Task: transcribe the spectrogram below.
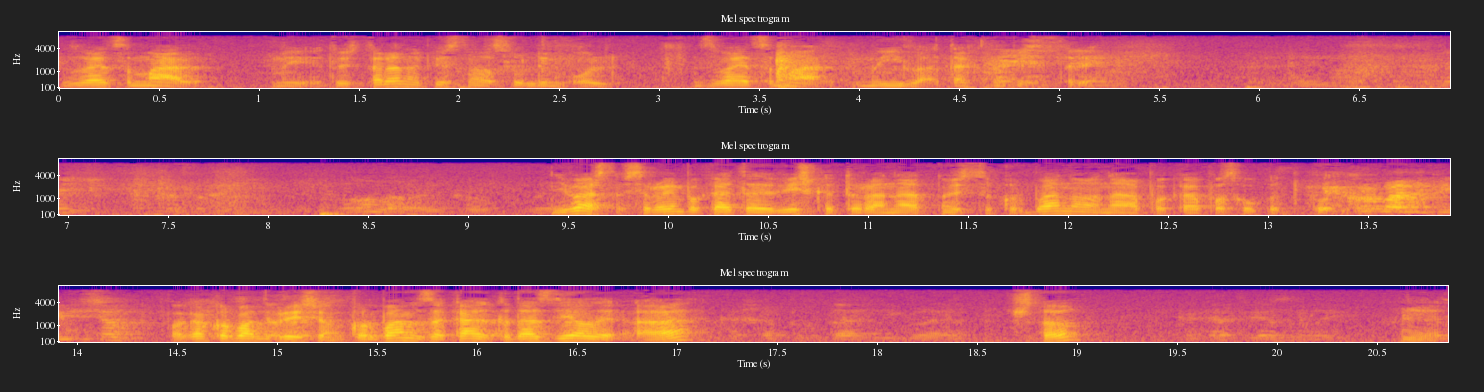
Называется маль. То есть Тара написано Асурлим Оль. Называется маль. Маила. Так написано в Таре. Не важно, все равно пока это вещь, которая она относится к Курбану, она пока, поскольку Курбан не принесен. пока Курбан не принесен. Курбан когда сделали, а? Что? Нет.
